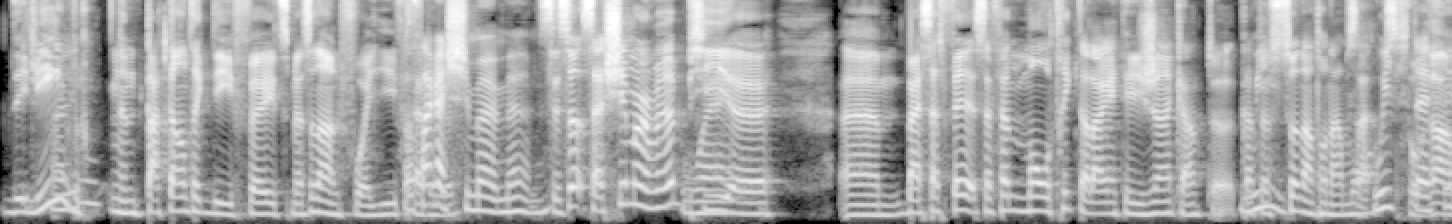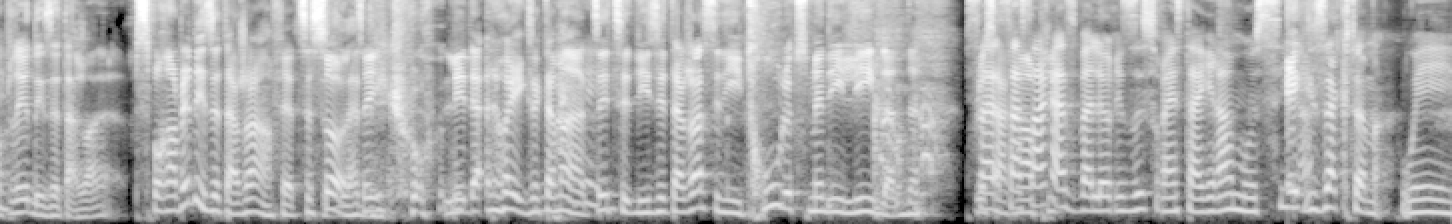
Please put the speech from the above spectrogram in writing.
Des livres, Un livre? une patente avec des feuilles, tu mets ça dans le foyer. Ça sert à chimer un meuble. C'est ça, ça chime un meuble, puis euh, euh, ben, ça, te fait, ça fait montrer que t'as l'air intelligent quand t'as quand Oui. t'as ça dans ton armoire. Ça- Oui, c'est pour fait. remplir des étagères. C'est pour remplir des étagères, en fait. C'est ça. la tu déco. Les ouais, exactement. Ouais. Tu sais, les étagères, c'est des trous, là, tu mets des livres là-dedans. Ça, ça sert à se valoriser sur Instagram aussi. hein? Exactement. Oui.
